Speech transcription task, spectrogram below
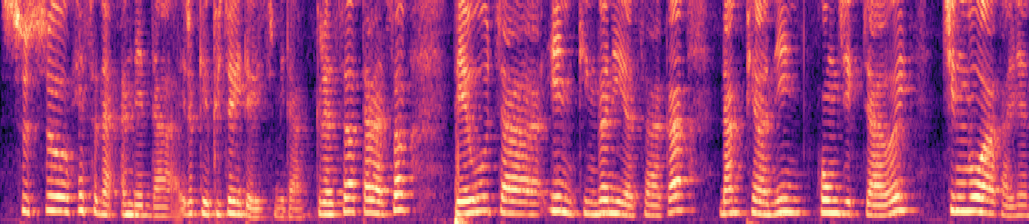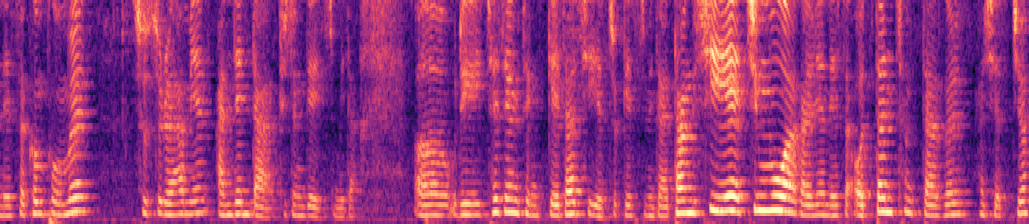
수수해서는 안 된다 이렇게 규정이 되어 있습니다. 그래서 따라서 배우자인 김건희 여사가 남편인 공직자의 직무와 관련해서 금품을 수수를 하면 안 된다 규정되어 있습니다. 어, 우리 최정정께 다시 여쭙겠습니다. 당시에 직무와 관련해서 어떤 청탁을 하셨죠?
